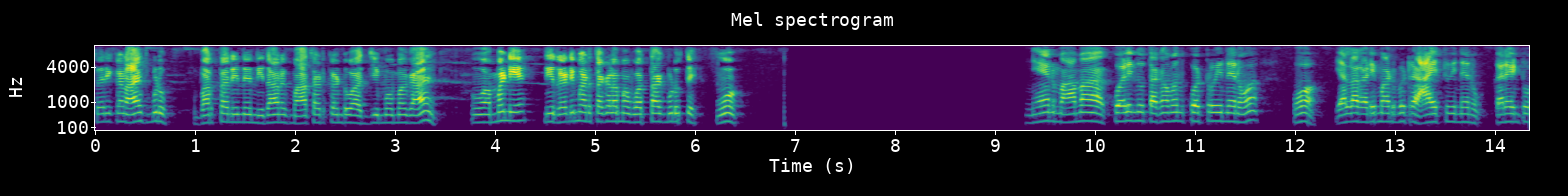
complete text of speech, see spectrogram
ಸರಿ ಕಣ, ಆಯ್ತು ಬಿಡು. ಬರ್ತಾನಿನ್ನೆ ನಿಧಾನಕ್ಕೆ ಮಾತಾಡ್ಕೊಂಡು ಅಜ್ಜಿ ಮೊಮ್ಮಗ. ಹ್ಞೂ ಅಮ್ಮಣ್ಣಿ, ನೀನು ರೆಡಿ ಮಾಡಿ ತಗೊಳಮ್ಮ, ಗೊತ್ತಾಗ್ಬಿಡುತ್ತೆ. ಹ್ಞೂ. ಇನ್ನೇನು ಮಾಮ, ಕೋಳಿನೂ ತಗೊಂಬಂದು ಕೊಟ್ರು ಇನ್ನೇನು? ಹ್ಞೂ, ಎಲ್ಲ ರೆಡಿ ಮಾಡಿಬಿಟ್ರೆ ಆಯಿತು ಇನ್ನೇನು. ಕರೆಂಟು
